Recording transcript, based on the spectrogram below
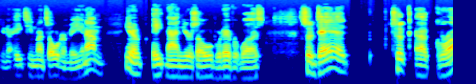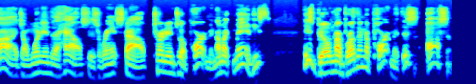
you know, 18 months older than me, and I'm, you know, eight nine years old, whatever it was. So dad took a garage on one end of the house, his ranch style, turned it into an apartment. I'm like, man, he's he's building my brother an apartment. This is awesome.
